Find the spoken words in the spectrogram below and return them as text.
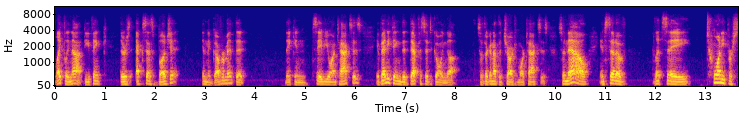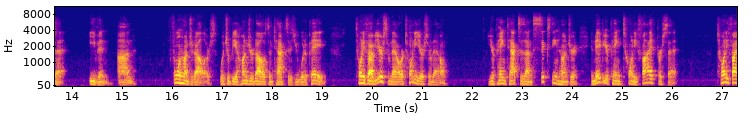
Likely not. Do you think there's excess budget in the government that they can save you on taxes? If anything, the deficit's going up. So they're going to have to charge more taxes. So now, instead of, let's say, 20% even on $400, which would be $100 in taxes you would have paid 25 years from now or 20 years from now, you're paying taxes on 1600 and maybe you're paying 25%. 25%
